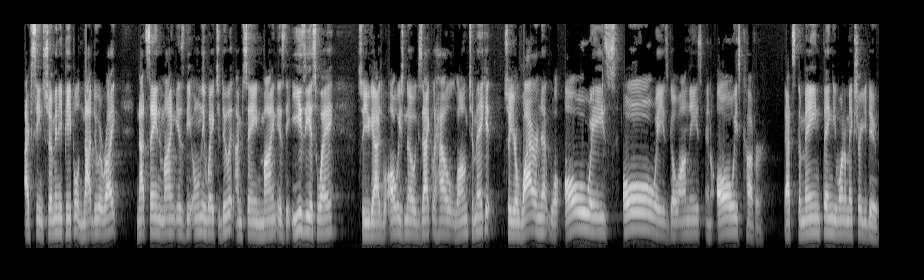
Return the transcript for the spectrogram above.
I've seen so many people not do it right. Not saying mine is the only way to do it. I'm saying mine is the easiest way so you guys will always know exactly how long to make it. So your wire nut will always, always go on these and always cover. That's the main thing you want to make sure you do.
